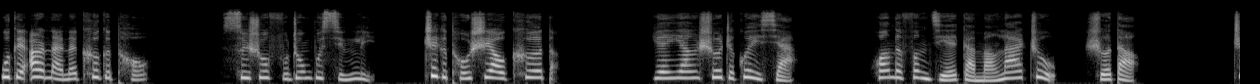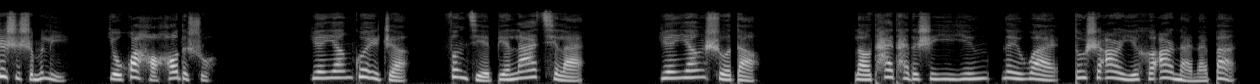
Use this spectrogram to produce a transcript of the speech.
我给二奶奶磕个头。虽说府中不行礼。”这个头是要磕的，鸳鸯说着跪下，慌的凤姐赶忙拉住，说道：“这是什么礼？有话好好的说。”鸳鸯跪着，凤姐便拉起来。鸳鸯说道：“老太太的事，一应内外都是二爷和二奶奶办，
